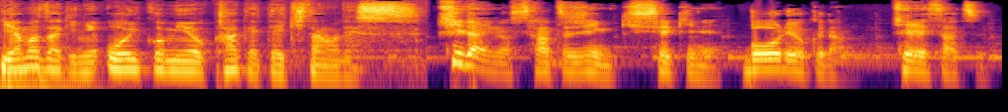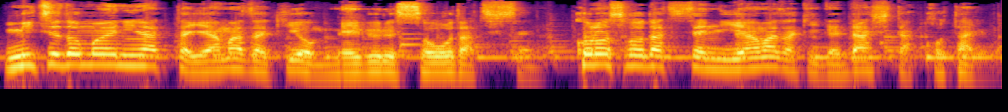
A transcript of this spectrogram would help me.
山崎に追い込みをかけてきたのです。希代の殺人鬼関根、暴力団、警察、三つどもえになった山崎をめぐる争奪戦。この争奪戦に山崎が出した答えは、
